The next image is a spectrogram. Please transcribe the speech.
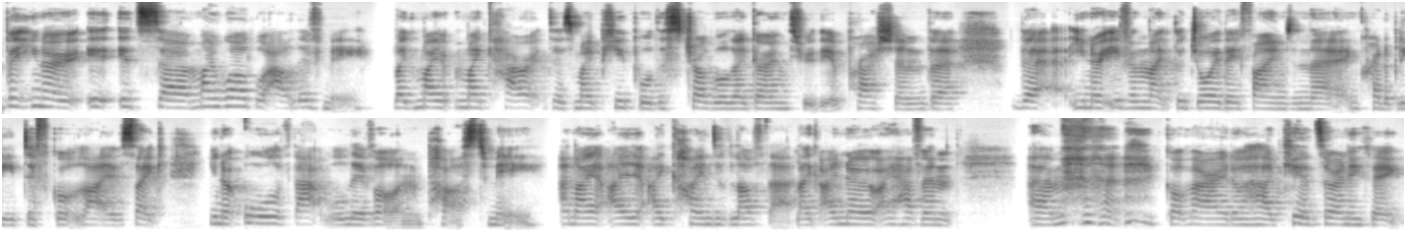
but you know, it, it's uh, my world will outlive me. Like my my characters, my people, the struggle they're going through, the oppression, the the you know even like the joy they find in their incredibly difficult lives. Like you know, all of that will live on past me, and I I, I kind of love that. Like I know I haven't. Um, got married or had kids or anything,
